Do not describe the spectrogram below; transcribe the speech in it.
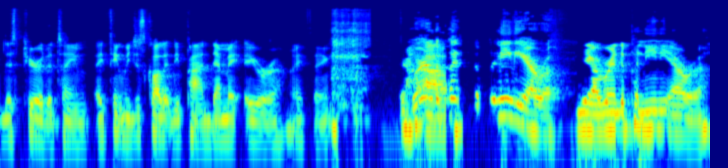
this period of time i think we just call it the pandemic era i think We're in the, Um, the Panini era. yeah, we're in the Panini era.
